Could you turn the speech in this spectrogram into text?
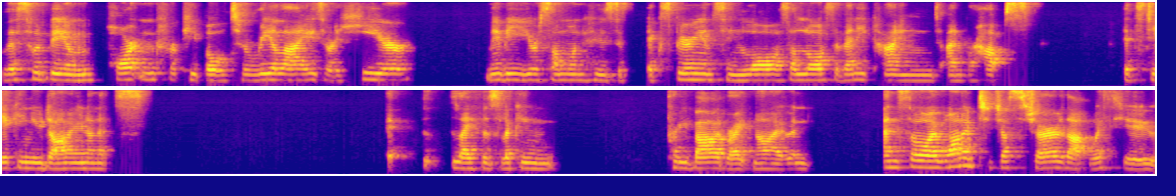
this would be important for people to realize or to hear. Maybe you're someone who's experiencing loss, a loss of any kind, and perhaps it's taking you down and it's it, life is looking pretty bad right now. And and so i wanted to just share that with you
